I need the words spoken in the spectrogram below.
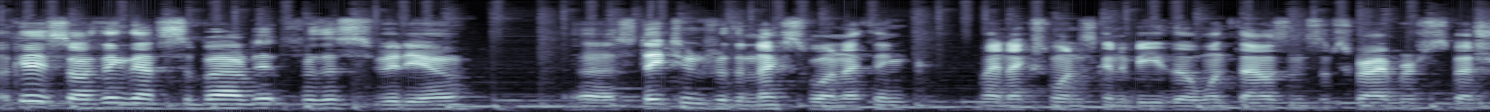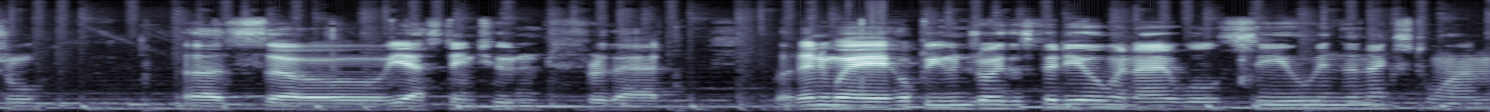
Okay, so I think that's about it for this video. Uh, stay tuned for the next one. I think my next one is going to be the 1,000 subscribers special. Uh, so, yeah, stay tuned for that. But anyway, I hope you enjoyed this video, and I will see you in the next one.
